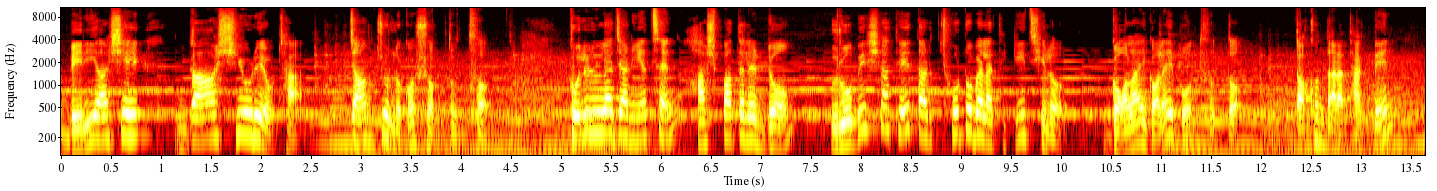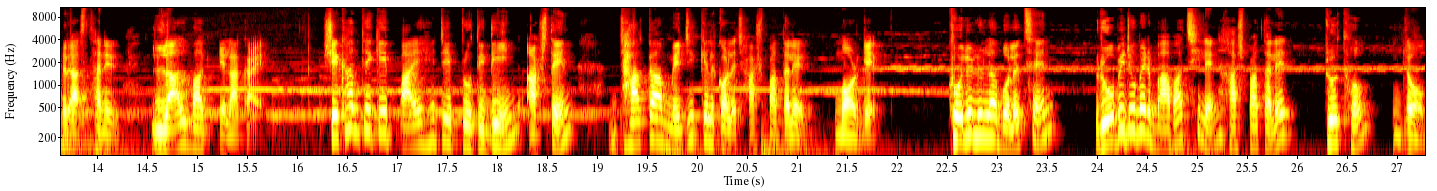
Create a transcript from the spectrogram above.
বেরিয়ে আসে গা শিউরে ওঠা চাঞ্চল্যকর সব তথ্য। খলিলুল্লাহ জানিয়েছেন, হাসপাতালের ডোম রবির সাথে তার ছোটবেলা থেকেই ছিল গলায় গলায় বন্ধুত্ব। তখন তারা থাকতেন রাজধানীর লালবাগ এলাকায়। সেখান থেকে পায়ে হেঁটে প্রতিদিন আসতেন ঢাকা মেডিকেল কলেজ হাসপাতালের মর্গে। খলিলুল্লাহ বলেছেন, রবি ডোমের বাবা ছিলেন হাসপাতালের প্রথম ডোম।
